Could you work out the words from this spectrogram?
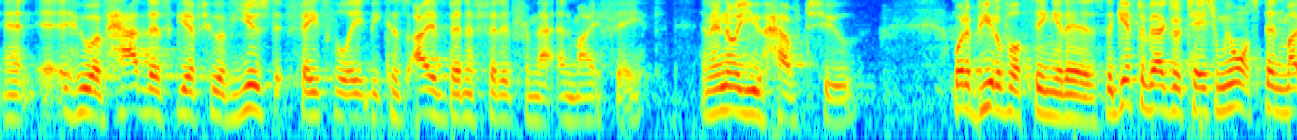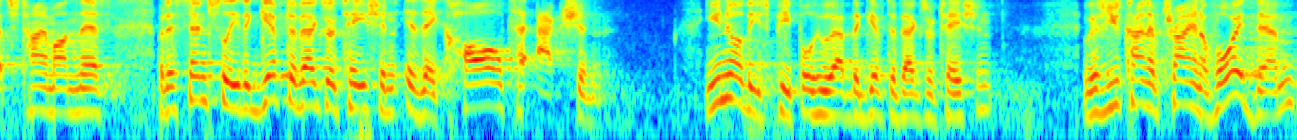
and uh, who have had this gift, who have used it faithfully, because I have benefited from that in my faith. And I know you have too. What a beautiful thing it is. The gift of exhortation, we won't spend much time on this, but essentially, the gift of exhortation is a call to action. You know these people who have the gift of exhortation because you kind of try and avoid them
